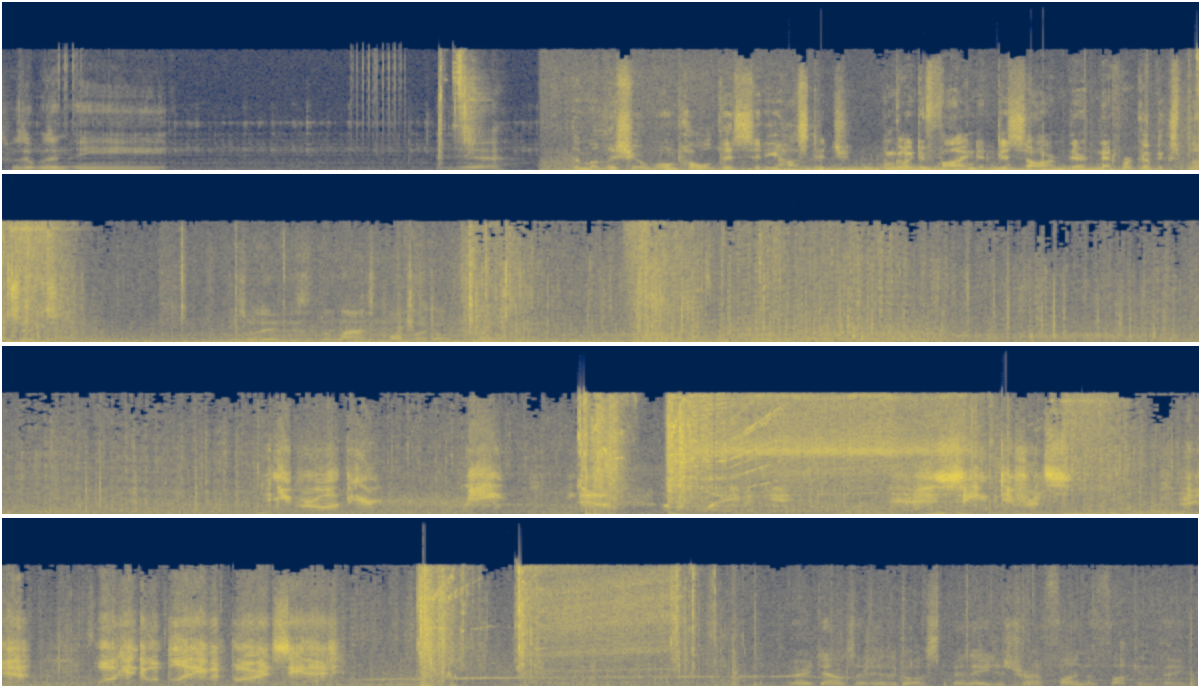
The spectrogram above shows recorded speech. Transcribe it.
because it wasn't the... Yeah. The militia won't hold this city hostage. I'm going to find and disarm their network of explosives. This was it. This is the last bomb I got to spent ages trying to find the fucking thing.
